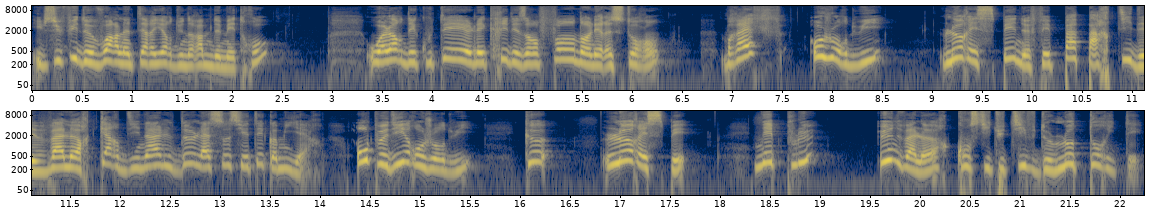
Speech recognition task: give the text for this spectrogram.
Il suffit de voir l'intérieur d'une rame de métro, ou alors d'écouter les cris des enfants dans les restaurants. Bref, aujourd'hui, le respect ne fait pas partie des valeurs cardinales de la société comme hier. On peut dire aujourd'hui que le respect n'est plus une valeur constitutive de l'autorité.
